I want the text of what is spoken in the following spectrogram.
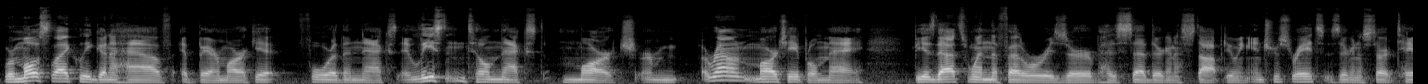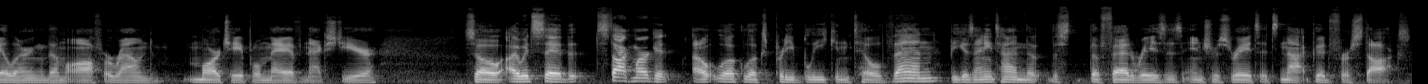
we're most likely going to have a bear market for the next, at least until next March or around March, April, May because that's when the Federal Reserve has said they're going to stop doing interest rates is they're going to start tailoring them off around March, April, May of next year. So I would say the stock market outlook looks pretty bleak until then because anytime the, the, the Fed raises interest rates, it's not good for stocks.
